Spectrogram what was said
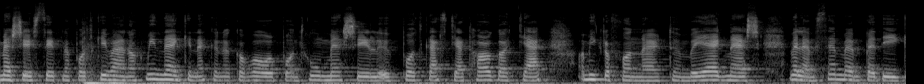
Mesés szép napot kívánok mindenkinek, Önök a vaol.hu mesélő podcastját hallgatják, a mikrofonnál Tömbö Jágnes, velem szemben pedig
